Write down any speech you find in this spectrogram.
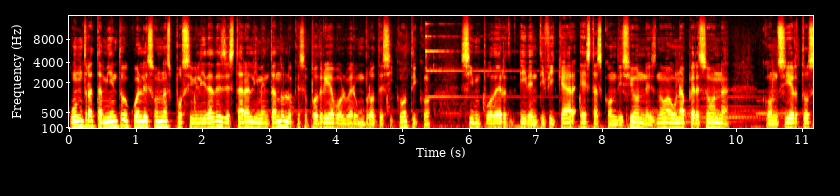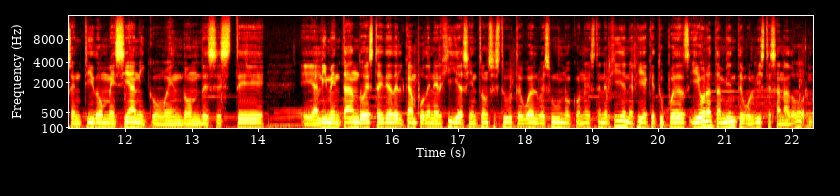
un tratamiento o cuáles son las posibilidades de estar alimentando lo que se podría volver un brote psicótico sin poder identificar estas condiciones, ¿no? A una persona con cierto sentido mesiánico en donde se esté eh, alimentando esta idea del campo de energías y entonces tú te vuelves uno con esta energía, energía que tú puedes y ahora también te volviste sanador, ¿no?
